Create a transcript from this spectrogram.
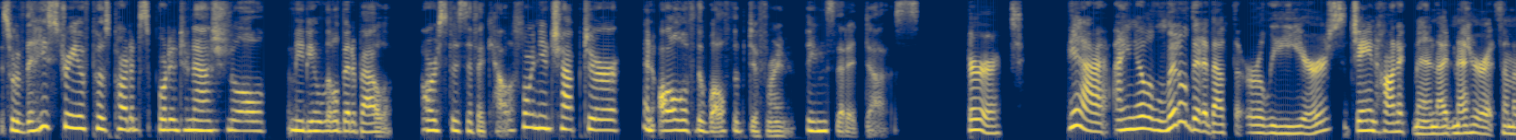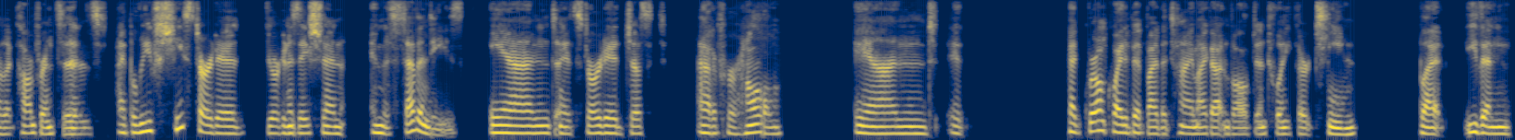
sort of the history of Postpartum Support International, maybe a little bit about our specific California chapter and all of the wealth of different things that it does. Sure. Yeah, I know a little bit about the early years. Jane Honikman, I've met her at some of the conferences. I believe she started the organization in the 70s and it started just out of her home. And it had grown quite a bit by the time I got involved in 2013. But even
